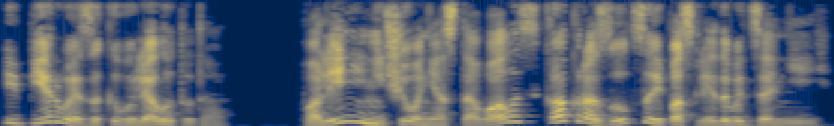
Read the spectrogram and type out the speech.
и первая заковыляла туда. Полине ничего не оставалось, как разуться и последовать за ней.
